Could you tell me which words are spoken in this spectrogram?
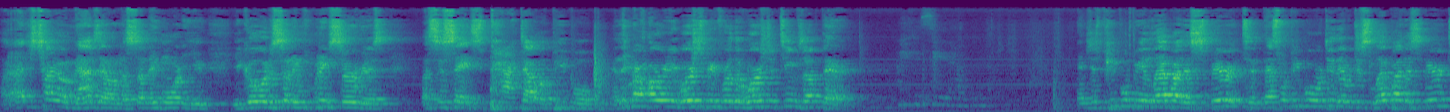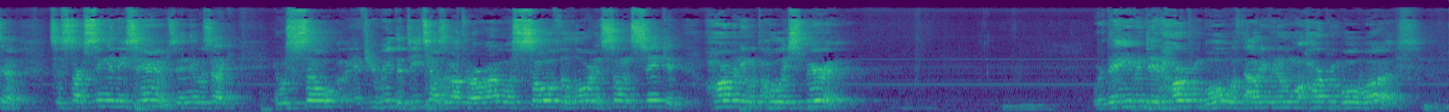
I, I just try to imagine that on a Sunday morning. You you go to Sunday morning service. Let's just say it's packed out with people, and they're already worshiping for the worship teams up there. I can see it happen. and just people being led by the Spirit to that's what people would do. They were just led by the Spirit to, to start singing these hymns. And it was like it was so if you read the details about the revival, it was so of the Lord and so in sync and harmony with the Holy Spirit. Mm-hmm. Where they even did harp and bowl without even knowing what harp and bowl was. Mm-hmm.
